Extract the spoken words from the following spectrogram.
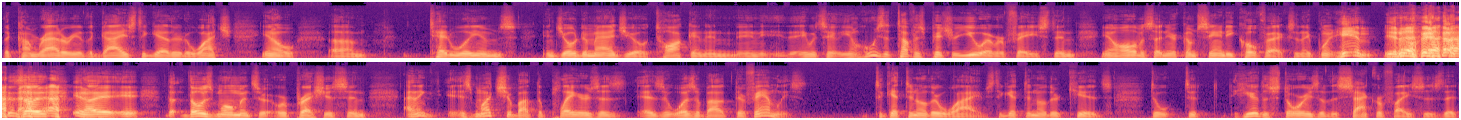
the camaraderie of the guys together to watch. You know, um, Ted Williams and Joe DiMaggio talking, and, and they would say, you know, who's the toughest pitcher you ever faced? And you know, all of a sudden, here comes Sandy Koufax, and they point him. You know, so you know, it, it, th- those moments are, precious, and I think as much about the players as as it was about their families, to get to know their wives, to get to know their kids, to to hear the stories of the sacrifices that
